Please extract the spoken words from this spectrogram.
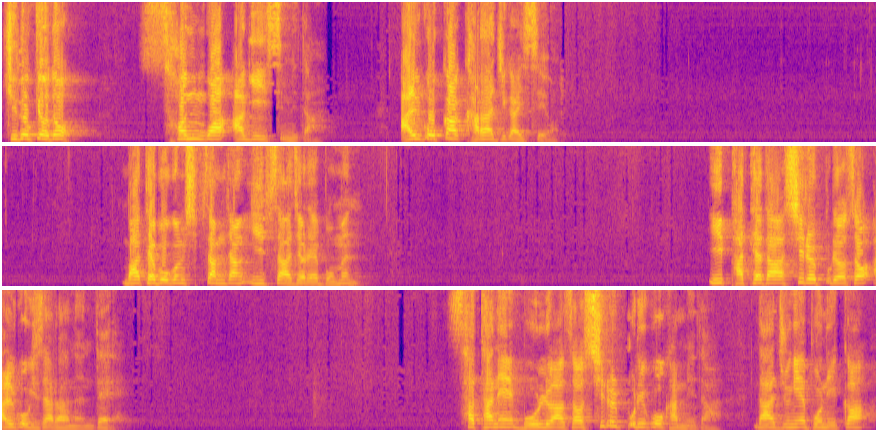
기독교도 선과 악이 있습니다. 알곡과 가라지가 있어요. 마태복음 13장 24절에 보면 이 밭에다 씨를 뿌려서 알곡이 자라는데 사탄이 몰려와서 씨를 뿌리고 갑니다. 나중에 보니까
